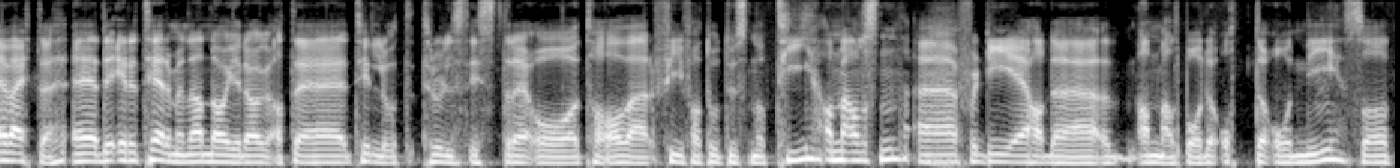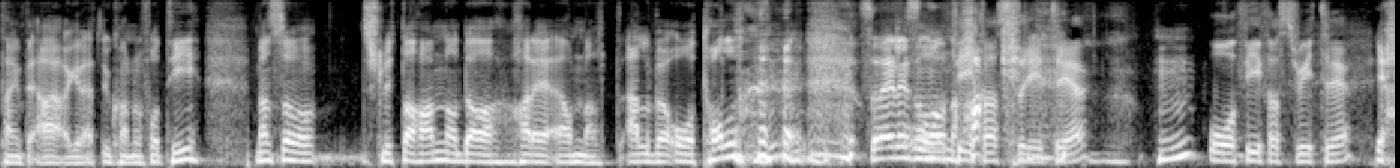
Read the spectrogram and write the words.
Jeg vet det. Eh, Det irriterer meg den dag i dag at jeg tillot Truls Istre å ta over Fifa 2010-anmeldelsen. Uh, fordi jeg hadde anmeldt både 8 og 9, så tenkte jeg ja, greit, du kan jo få 10. Men så slutta han, og da har jeg anmeldt 11 og 12. så det er liksom og sånn hakk. Street 3. Og Fifa Street 3. Ja,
